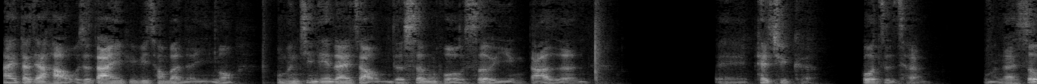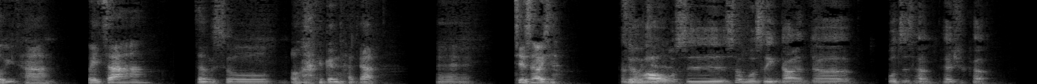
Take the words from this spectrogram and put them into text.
嗨，大家好，我是达人 APP 创办人一梦。我们今天来找我们的生活摄影达人，诶，Patrick 郭子成，我们来授予他徽章证书。我们来跟大家，诶，介绍一下。大家好，我是生活摄影达人的郭子成 Patrick。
